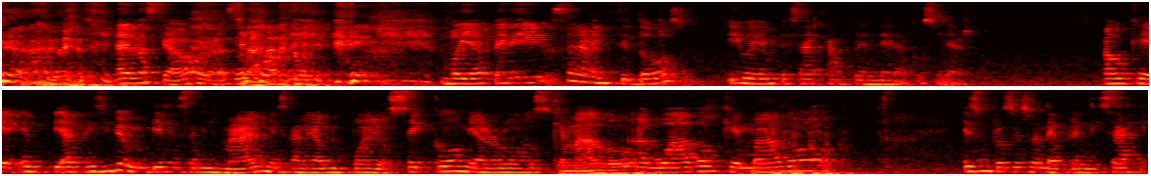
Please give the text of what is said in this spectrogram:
Además que ahora, voy a pedir solamente dos y voy a empezar a aprender a cocinar. Aunque al principio me empieza a salir mal, me salga mi pollo seco, mi arroz quemado, aguado, quemado es un proceso de aprendizaje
